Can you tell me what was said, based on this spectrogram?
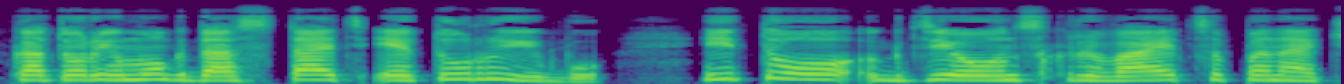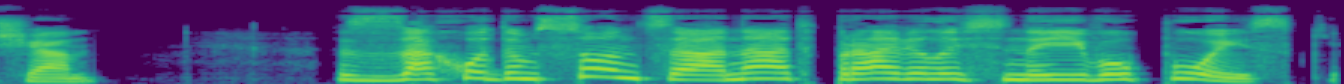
который мог достать эту рыбу, и то, где он скрывается по ночам. С заходом солнца она отправилась на его поиски.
